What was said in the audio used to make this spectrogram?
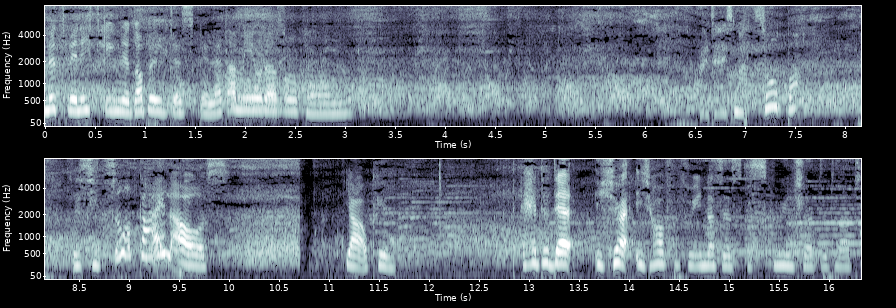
nützt mir nichts gegen eine doppelte Skelettarmee oder so. Keine. Alter, es macht so Bock. Das sieht so geil aus. Ja, okay. Hätte der. Ich, ich hoffe für ihn, dass er es gescreenshottet hat.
